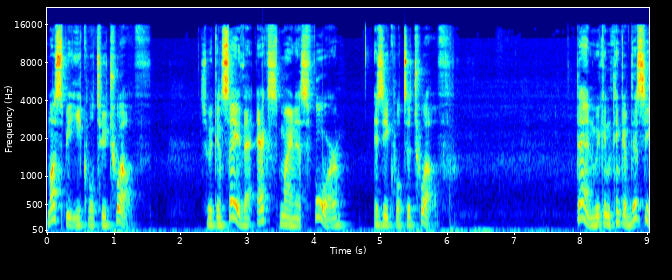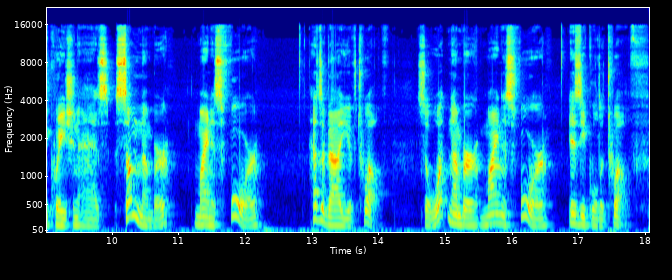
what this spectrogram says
must be equal to 12. So we can say that x minus 4 is equal to 12. Then we can think of this equation as some number minus 4 has a value of 12. So what number minus 4 is equal to 12?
